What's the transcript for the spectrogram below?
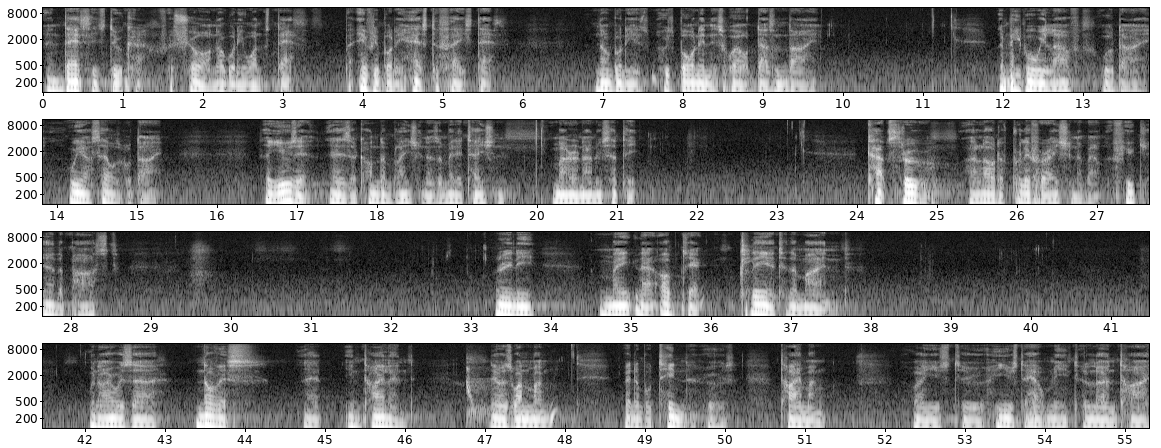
And death is dukkha, for sure. Nobody wants death. But everybody has to face death. Nobody is, who's born in this world doesn't die. The people we love will die. We ourselves will die. So use it as a contemplation, as a meditation. Marananusati cuts through a lot of proliferation about the future, the past. Really make that object clear to the mind. When I was a novice at, in Thailand, there was one monk, Venerable Tin, who was Thai monk, I used to, he used to help me to learn Thai.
